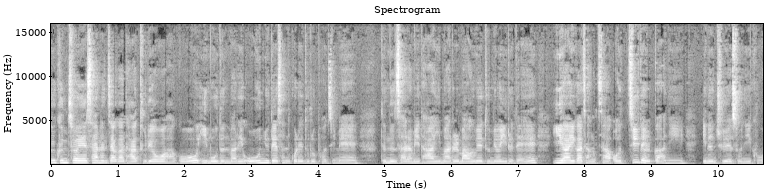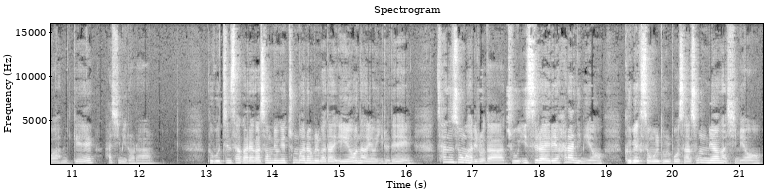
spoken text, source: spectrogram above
그 근처에 사는 자가 다 두려워하고 이 모든 말이 온 유대 산골에 두루 퍼짐에 듣는 사람이 다 이 말을 마음에 두며 이르되 이 아이가 장차 어찌 될까 하니 이는 주의 손이 그와 함께 하심이로라. 그 붙인 사가랴가 성령의 충만함을 받아 예언하여 이르되 찬송하리로다 주 이스라엘의 하나님이여 그 백성을 돌보사 속량하시며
